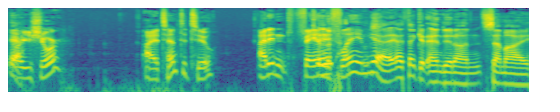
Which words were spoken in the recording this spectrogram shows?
Yeah. Are you sure? I attempted to. I didn't fan It- the flames. Yeah, I think it ended on semi.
